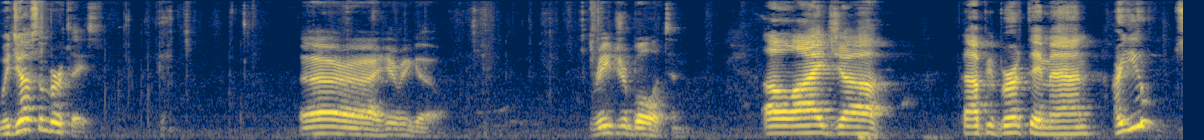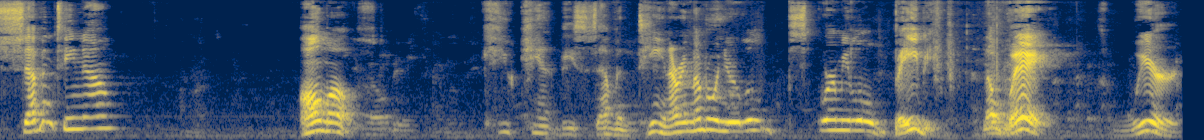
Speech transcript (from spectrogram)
We do have some birthdays. All right. Here we go. Read your bulletin. Elijah. Happy birthday, man. Are you 17 now? Almost you can't be 17. I remember when you were a little squirmy little baby. No way. Weird.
